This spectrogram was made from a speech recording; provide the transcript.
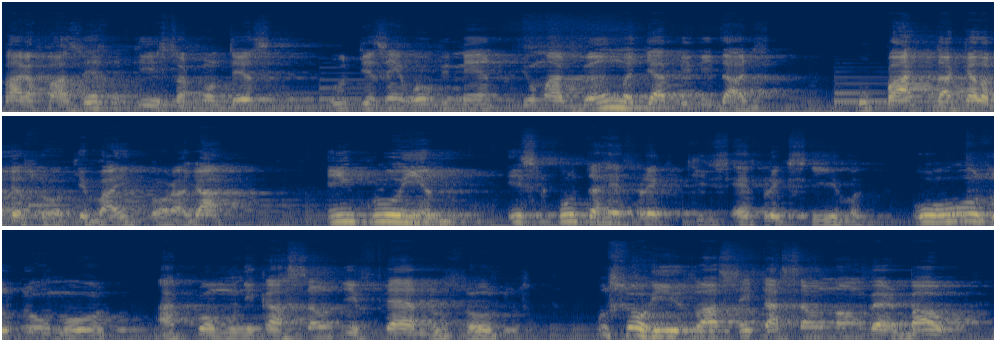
para fazer com que isso aconteça, o desenvolvimento de uma gama de habilidades por parte daquela pessoa que vai encorajar, incluindo escuta reflexiva, o uso do humor, a comunicação de fé nos outros, o sorriso, a aceitação não verbal,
